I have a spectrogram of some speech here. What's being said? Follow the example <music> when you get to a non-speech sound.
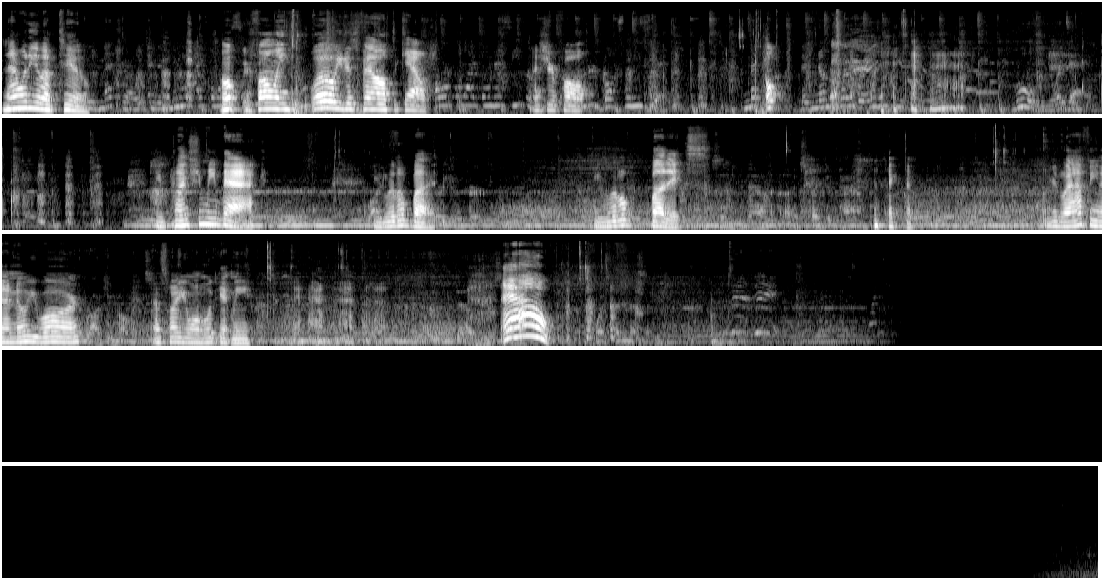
Now what are you up to? Oh, you're falling. Whoa, you just fell off the couch. That's your fault. Oh. You're punching me back. You little butt. You little buttocks. <laughs> You're laughing, I know you are. That's why you won't look at me. Ow!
